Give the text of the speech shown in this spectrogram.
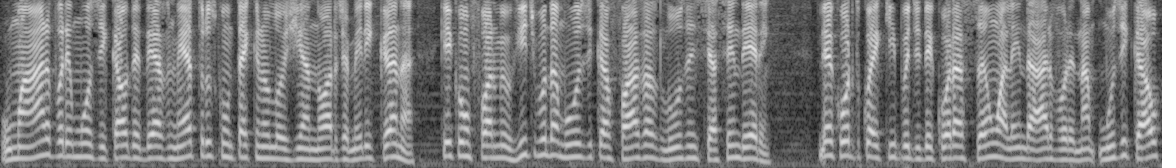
uma árvore musical de 10 metros com tecnologia norte-americana, que conforme o ritmo da música faz as luzes se acenderem. De acordo com a equipe de decoração, além da árvore musical,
